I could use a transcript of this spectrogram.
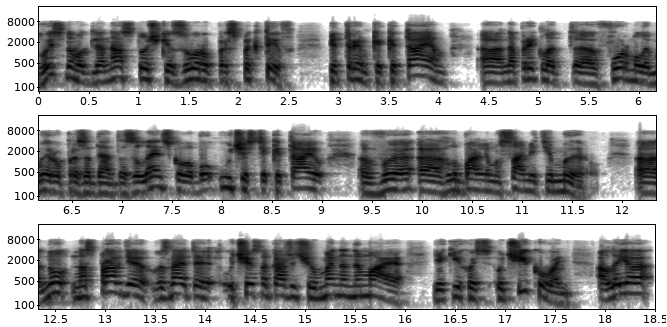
висновок для нас з точки зору перспектив підтримки Китаєм. Е, Наприклад, е, формули миру президента Зеленського або участі Китаю в е, глобальному саміті миру. Ну насправді, ви знаєте, чесно кажучи, у мене немає якихось очікувань, але я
